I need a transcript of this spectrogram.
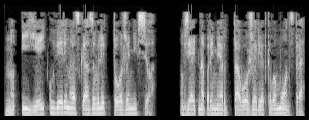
но и ей, уверен, рассказывали тоже не все. Взять, например, того же редкого монстра,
